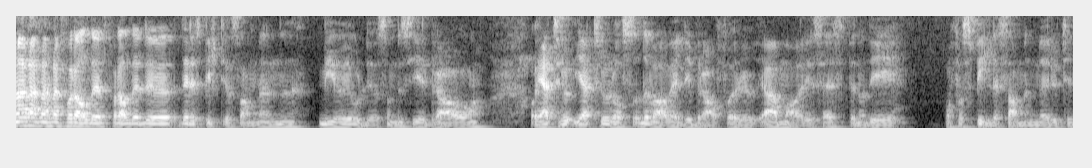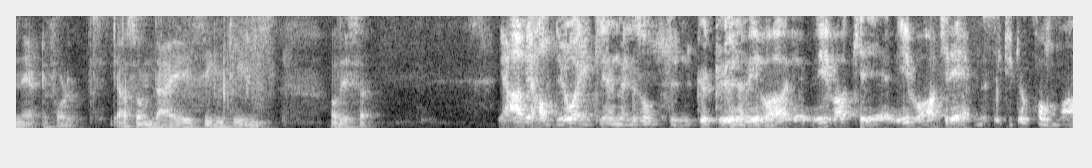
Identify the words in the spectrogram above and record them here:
nei, nei, nei, for all del. For all del. Du, dere spilte jo sammen mye og gjorde det som du sier, bra. og Og jeg tror, jeg tror også det var veldig bra for ja, Marius og Espen og de å få spille sammen med rutinerte folk ja, som deg, Sigurd Team og disse. Ja, vi hadde jo egentlig en veldig sånn sunn kultur. Vi var, vi var, kre, vi var krevende sikkert å komme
